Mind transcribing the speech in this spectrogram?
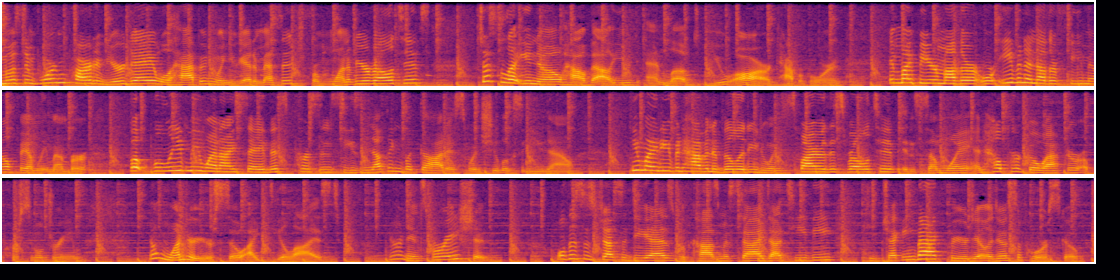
The most important part of your day will happen when you get a message from one of your relatives just to let you know how valued and loved you are, Capricorn. It might be your mother or even another female family member, but believe me when I say this person sees nothing but goddess when she looks at you now. You might even have an ability to inspire this relative in some way and help her go after a personal dream. No wonder you're so idealized. You're an inspiration. Well, this is Jessa Diaz with CosmicSky.tv. Keep checking back for your daily dose of horoscope.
